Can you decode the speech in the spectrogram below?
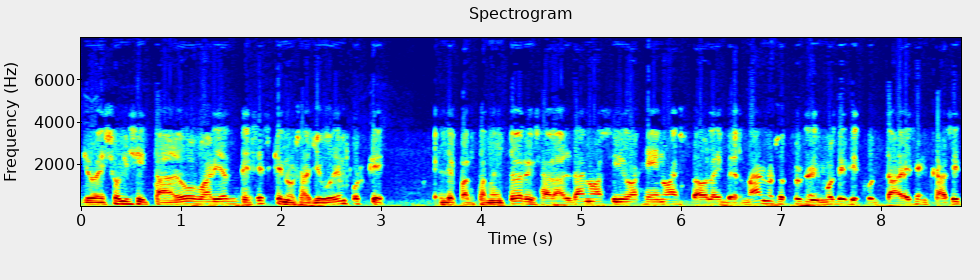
yo he solicitado varias veces que nos ayuden porque el departamento de Risaralda no ha sido ajeno a esta ola invernal. Nosotros tenemos dificultades en casi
